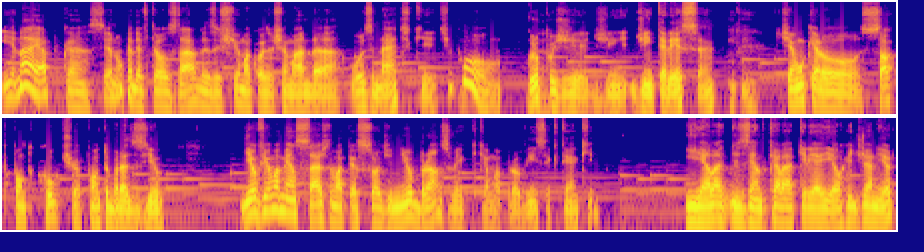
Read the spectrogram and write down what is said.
e na época, você nunca deve ter usado, existia uma coisa chamada Usenet, que tipo grupos de, de, de interesse, né? Tinha um que era o soc.culture.brasil. E eu vi uma mensagem de uma pessoa de New Brunswick, que é uma província que tem aqui, e ela dizendo que ela queria ir ao Rio de Janeiro,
